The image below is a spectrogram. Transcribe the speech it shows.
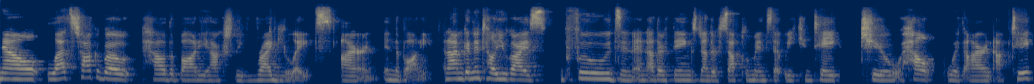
Now, let's talk about how the body actually regulates iron in the body. And I'm going to tell you guys foods and, and other things and other supplements that we can take to help with iron uptake.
